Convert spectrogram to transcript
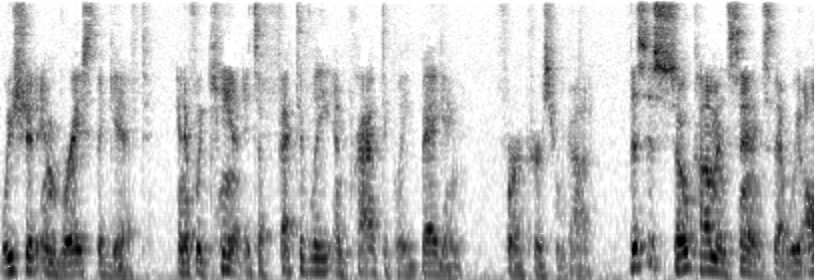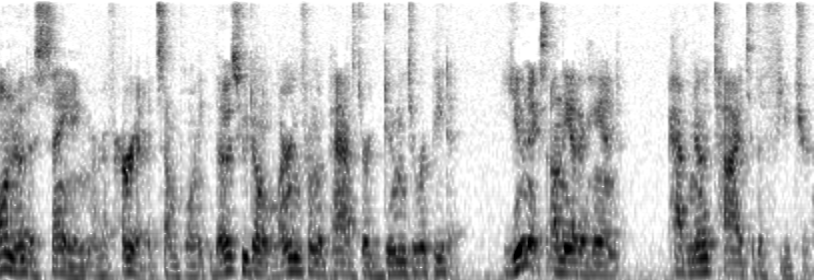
We should embrace the gift. And if we can't, it's effectively and practically begging for a curse from God. This is so common sense that we all know the saying, or have heard it at some point those who don't learn from the past are doomed to repeat it. Eunuchs, on the other hand, have no tie to the future.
